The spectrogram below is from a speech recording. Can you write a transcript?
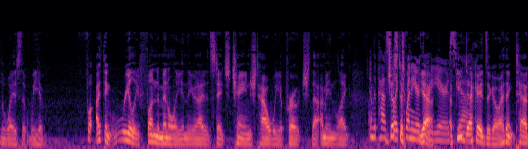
the ways that we have, fu- I think, really fundamentally in the United States changed how we approach that. I mean, like In the past, just like, a f- 20 or yeah, 30 years. A few yeah. decades ago, I think ta-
